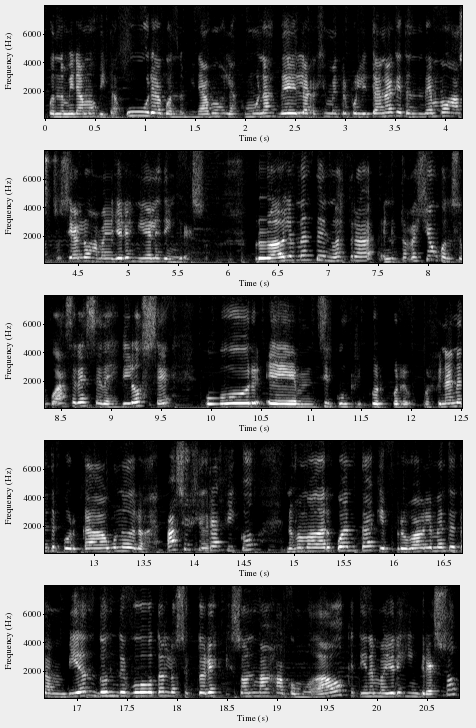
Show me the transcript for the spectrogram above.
Cuando miramos Vitacura, cuando miramos las comunas de la región metropolitana, que tendemos a asociarlos a mayores niveles de ingreso probablemente en nuestra, en nuestra región, cuando se pueda hacer ese desglose por, eh, por, finalmente por cada uno de los espacios geográficos, nos vamos a dar cuenta que probablemente también donde votan los sectores que son más acomodados, que tienen mayores ingresos,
